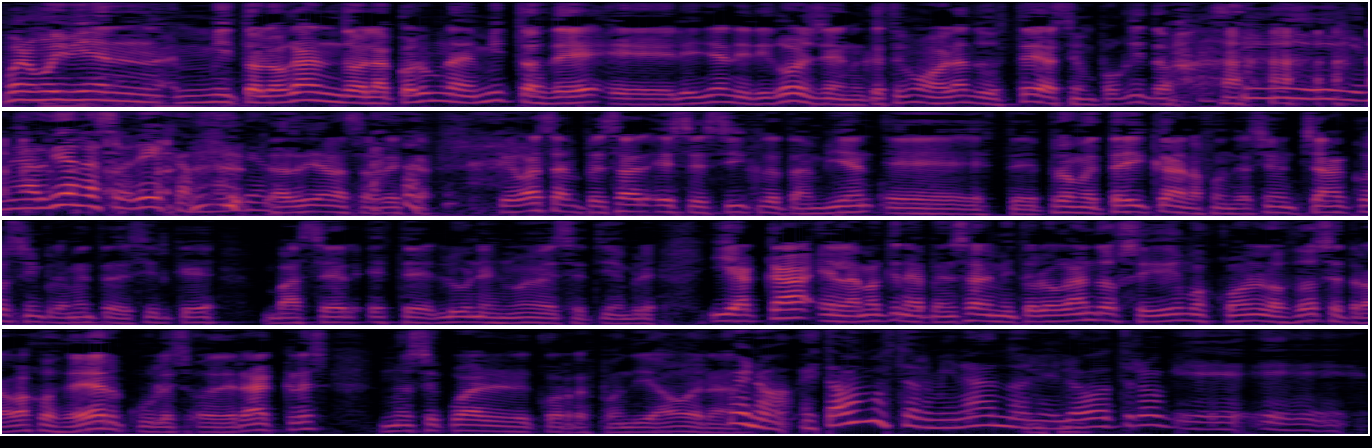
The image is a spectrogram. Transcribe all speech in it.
Bueno, muy bien, mitologando la columna de mitos de eh, Liliana Irigoyen, que estuvimos hablando de usted hace un poquito. Sí, me ardían las orejas. Me ardían, las orejas. que vas a empezar ese ciclo también, eh, este, Prometeica, en la Fundación Chaco, simplemente decir que va a ser este lunes 9 de septiembre. Y acá, en la máquina de pensar en mitologando, seguimos con los 12 trabajos de Hércules o de Heracles, no sé cuál correspondía ahora. Bueno, estábamos terminando en el otro que... Eh,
